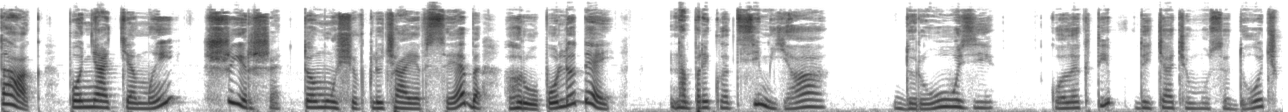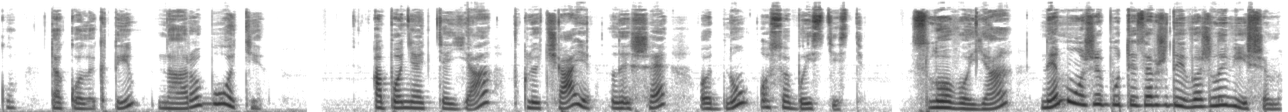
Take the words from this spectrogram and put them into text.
Так, поняття ми ширше, тому що включає в себе групу людей. Наприклад, сім'я, друзі, колектив в дитячому садочку та колектив на роботі. А поняття я включає лише одну особистість. Слово я не може бути завжди важливішим.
